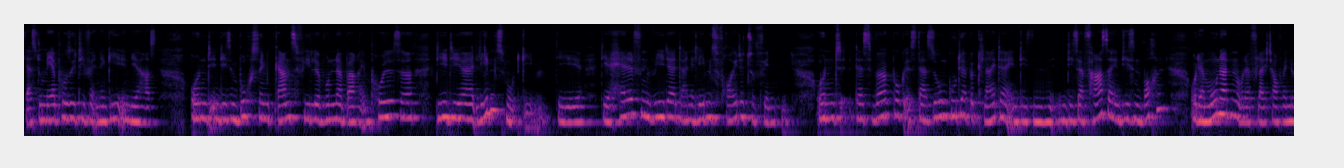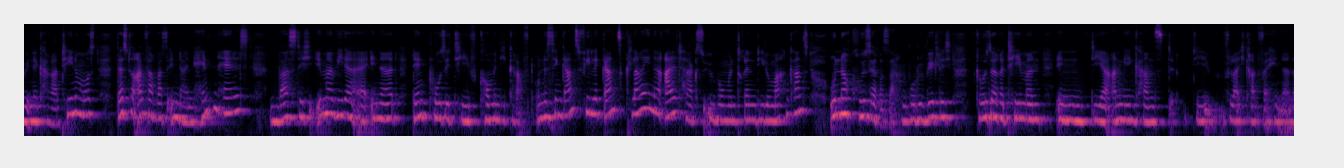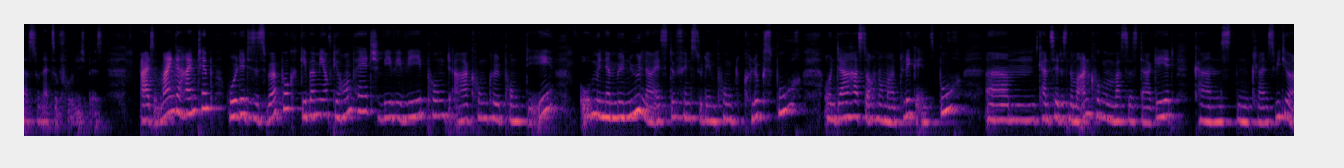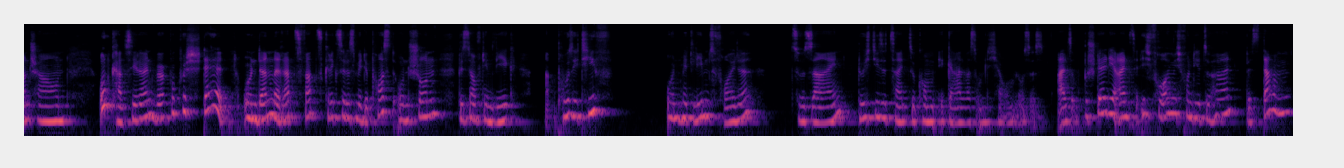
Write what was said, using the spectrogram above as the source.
dass du mehr positive Energie in dir hast und in diesem Buch sind ganz viele wunderbare Impulse, die dir Lebensmut geben, die dir helfen, wieder deine Lebensfreude zu finden. Und das Workbook ist da so ein guter Begleiter in, diesen, in dieser Phase, in diesen Wochen oder Monaten oder vielleicht auch, wenn du in eine Quarantäne musst, dass du einfach was in deinen Händen hältst, was dich immer wieder erinnert, denk positiv, komm in die Kraft. Und es sind ganz viele ganz kleine Alltagsübungen drin, die du machen kannst und noch größere Sachen, wo du wirklich größere Themen in dir angehen kannst, die vielleicht gerade verhindern, dass du nicht so fröhlich bist. Also mein Geheimtipp, hol dir dieses Workbook, geh bei mir auf die Homepage www.akunkel.de. Oben in der Menüleiste findest du den Punkt Glücksbuch und da hast du auch nochmal einen Blick ins Buch. Ähm, kannst dir das nochmal angucken, um was es da geht, kannst ein kleines Video anschauen und kannst dir dein Workbook bestellen. Und dann ratzfatz kriegst du das mit der Post und schon bist du auf dem Weg, positiv und mit Lebensfreude zu sein, durch diese Zeit zu kommen, egal was um dich herum los ist. Also bestell dir eins. Ich freue mich von dir zu hören. Bis dann.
